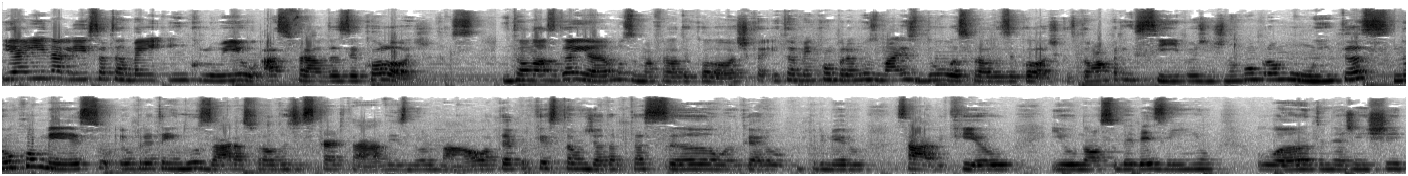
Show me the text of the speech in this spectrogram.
E aí na lista também incluiu as fraldas ecológicas. Então nós ganhamos uma fralda ecológica e também compramos mais duas fraldas ecológicas. Então a princípio a gente não comprou muitas. No começo eu pretendo usar as fraldas descartáveis normal, até por questão de adaptação. Eu quero primeiro, sabe, que eu e o nosso bebezinho o Anthony, a gente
